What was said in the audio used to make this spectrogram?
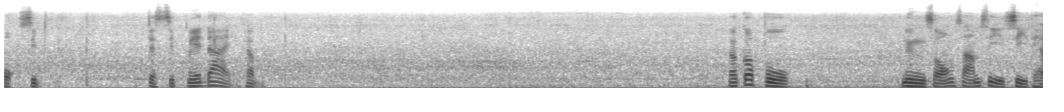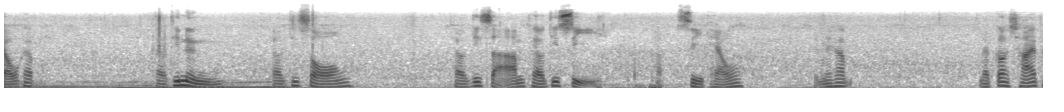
60 70 เมตรได้ครับ แล้วก็ปลูก 1 2 3 4 4 แถวครับ แถวที่ 1 แถวที่ 2 แถวที่ 3 แถวที่ 4 ครับ 4 แถว เห็นไหมครับ แล้วก็ใช้พ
